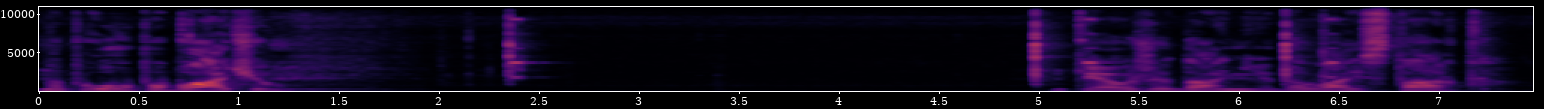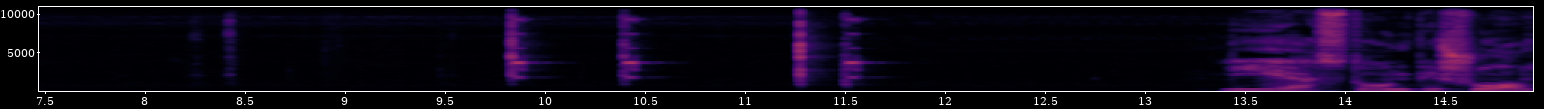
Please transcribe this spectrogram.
Напругу побачив. Яке ожидання? Давай, старт. Є, струм пішов.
